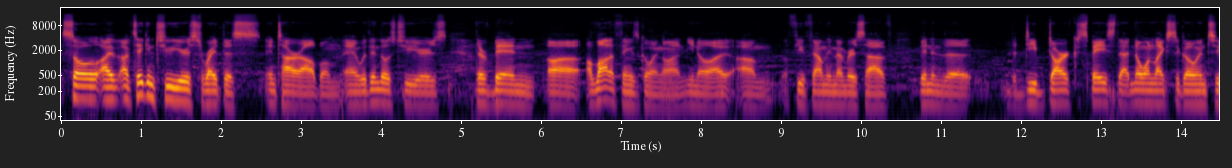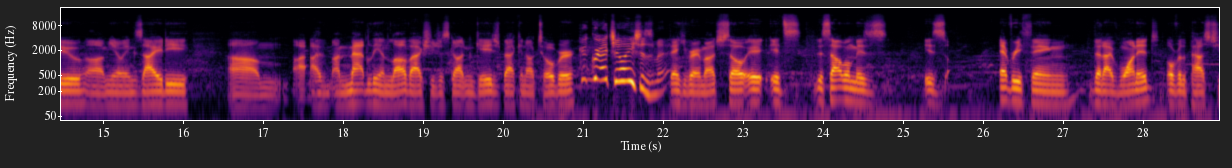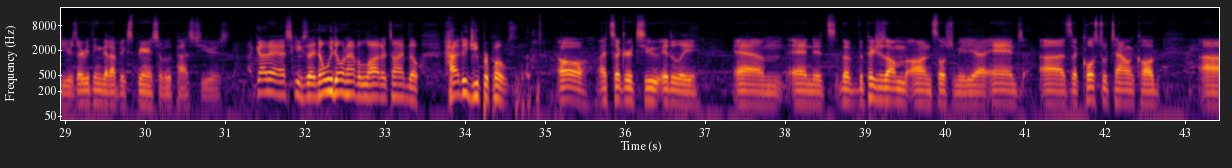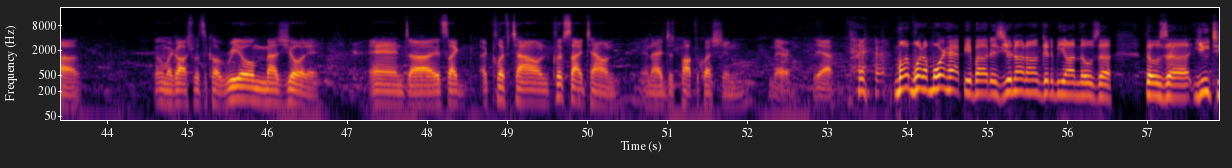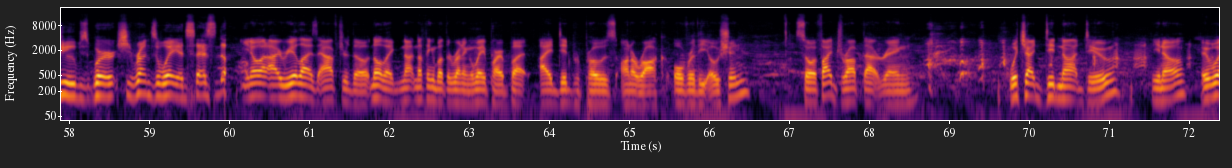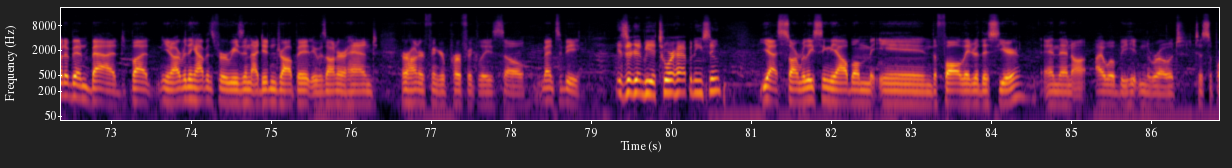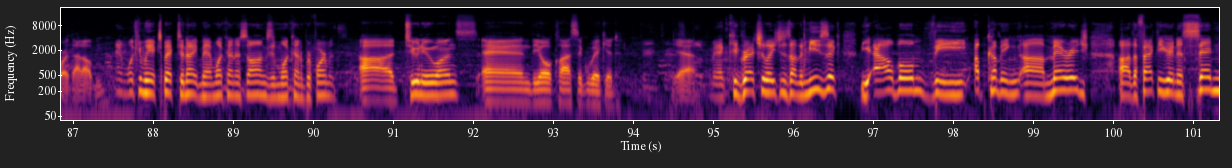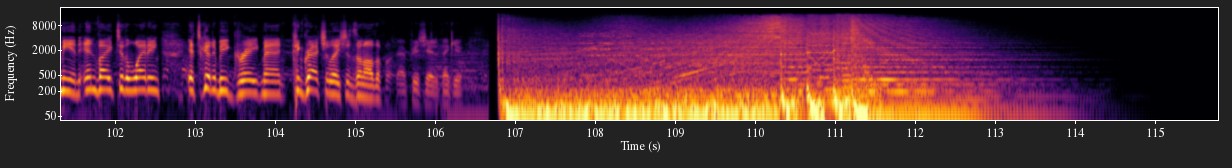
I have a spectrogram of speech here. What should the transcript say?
So I've, I've taken two years to write this entire album, and within those two years, there have been uh, a lot of things going on. You know, I, um, a few family members have been in the the deep dark space that no one likes to go into. Um, you know, anxiety. Um, I, am madly in love. I actually just got engaged back in October. Congratulations, man! Thank you very much. So it, it's this album is is everything that I've wanted over the past two years, everything that I've experienced over the past two years. I gotta ask you because I know we don't have a lot of time though. How did you propose? Oh, I took her to Italy um, and it's the the pictures on on social media, and uh, it's a coastal town called uh, oh my gosh, what's it called? Rio Maggiore, and uh, it's like a cliff town, cliffside town, and I just popped the question there. Yeah. what I'm more happy about is you're not on going to be on those uh, those uh, YouTubes where she runs away and says no. You know what? I realized after though, no, like not nothing about the running away part, but I did propose on a rock over the ocean. So if I dropped that ring, which I did not do, you know, it would have been bad. But you know, everything happens for a reason. I didn't drop it. It was on her hand, her on her finger perfectly. So meant to be. Is there going to be a tour happening soon? Yes. So I'm releasing the album in the fall later this year, and then uh, I will be hitting the road to support that album. And what can we expect tonight, man? What kind of songs and what kind of performance? Uh, two new ones and the old classic "Wicked." Yeah. Look, man, congratulations on the music, the album, the upcoming uh, marriage, uh, the fact that you're going to send me an invite to the wedding. It's going to be great, man. Congratulations on all the fun. I appreciate it. Thank you.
